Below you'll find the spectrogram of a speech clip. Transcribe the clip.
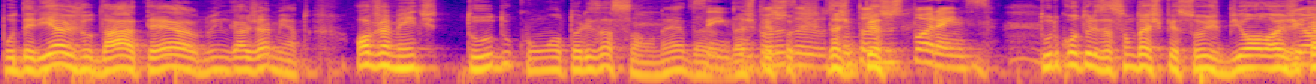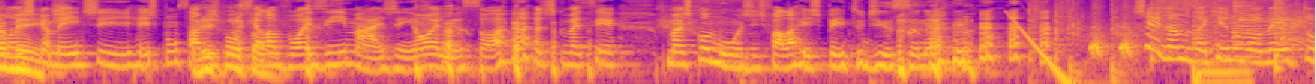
Poderia ajudar até no engajamento. Obviamente, tudo com autorização, né? Da- Sim, das com, todos pessoas, os, das com todos os poréns. tudo com autorização das pessoas biologicamente. Biologicamente responsáveis por Responsável. aquela voz e imagem. Olha só, acho que vai ser mais comum a gente falar a respeito disso, né? Chegamos aqui no momento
